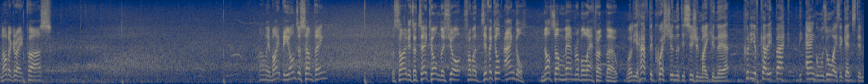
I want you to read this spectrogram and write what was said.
Not a great pass. Well, they might be onto something. Decided to take on the shot from a difficult angle. Not a memorable effort, though. Well, you have to question the decision-making there. Could he have cut it back? The angle was always against him.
